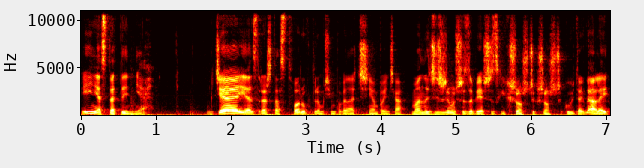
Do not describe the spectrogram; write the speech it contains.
I niestety nie. Gdzie jest reszta stworów, które musimy pokonać? Nie mam pojęcia. Mam nadzieję, że muszę zabijać wszystkich chrząszczy, chrząszczyków i tak dalej.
